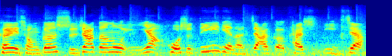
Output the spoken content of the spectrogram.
可以从跟实价登录一样或是低一点的价格开始议价。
